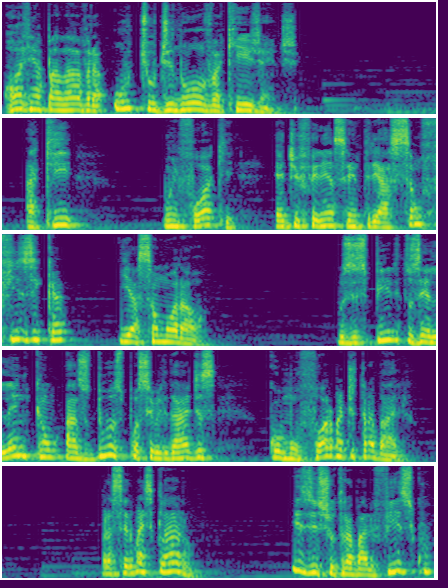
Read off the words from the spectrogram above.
Olhem a palavra útil de novo aqui, gente. Aqui, o enfoque é a diferença entre a ação física e a ação moral. Os espíritos elencam as duas possibilidades como forma de trabalho. Para ser mais claro, existe o trabalho físico,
